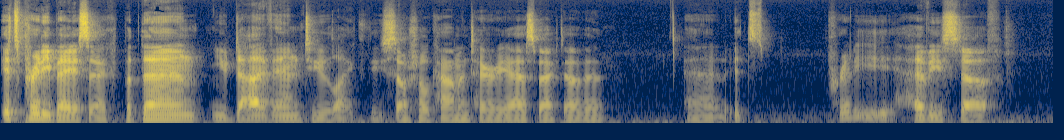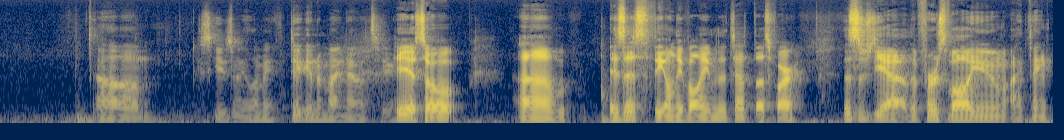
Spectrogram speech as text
It's pretty basic, but then you dive into like the social commentary aspect of it, and it's pretty heavy stuff. Um, excuse me, let me dig into my notes here. Yeah. So, um, is this the only volume that's out thus far? This is yeah, the first volume. I think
